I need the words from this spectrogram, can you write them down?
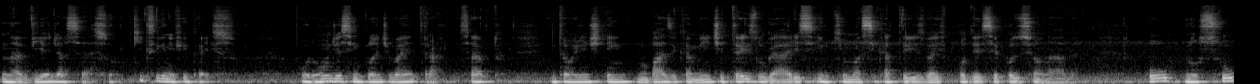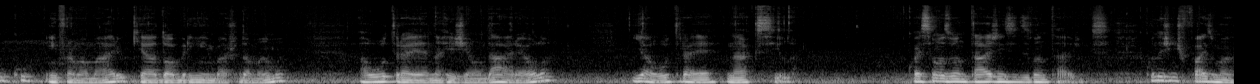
na via de acesso. O que, que significa isso? Por onde esse implante vai entrar, certo? Então a gente tem basicamente três lugares em que uma cicatriz vai poder ser posicionada: ou no sulco inframamário, que é a dobrinha embaixo da mama, a outra é na região da areola e a outra é na axila. Quais são as vantagens e desvantagens? Quando a gente faz uma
